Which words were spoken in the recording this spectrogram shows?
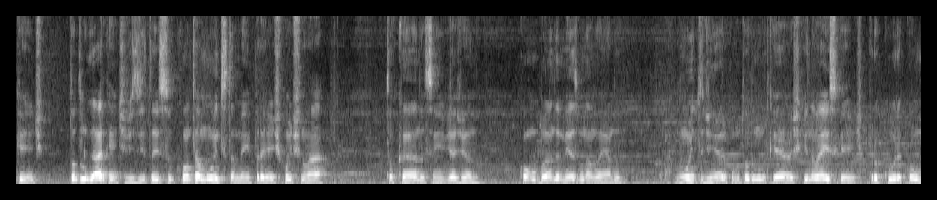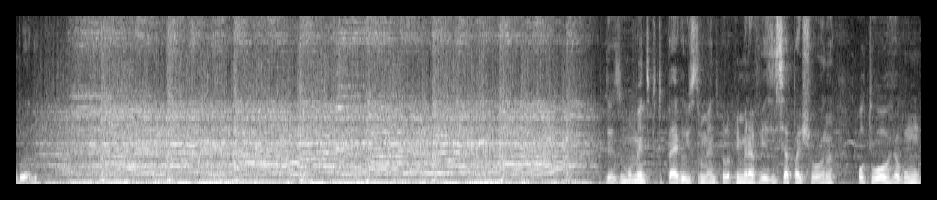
que a gente, todo lugar que a gente visita, isso conta muito também para a gente continuar tocando, assim, viajando. Como banda mesmo não ganhando muito dinheiro, como todo mundo quer. Acho que não é isso que a gente procura como banda. Desde o momento que tu pega o instrumento pela primeira vez e se apaixona, ou tu ouve algum,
